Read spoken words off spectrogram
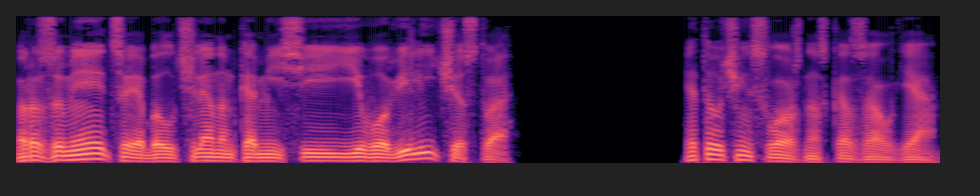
«Разумеется, я был членом комиссии Его Величества». «Это очень сложно», — сказал я.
